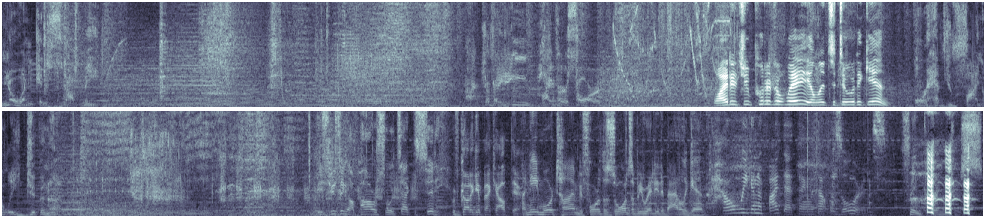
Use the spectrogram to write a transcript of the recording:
no one can stop me. Activating Hyper Sword. Why did you put it away only to do it again? Powers to attack the city. We've got to get back out there. I need more time before the Zords will be ready to battle again. How are we gonna fight that thing without the Zords? Think, Rangers.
